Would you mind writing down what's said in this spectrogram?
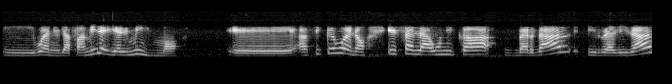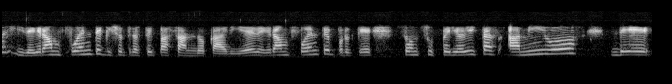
y bueno, y la familia y él mismo. Eh, así que bueno, esa es la única verdad y realidad y de gran fuente que yo te lo estoy pasando, Cari, ¿eh? de gran fuente porque son sus periodistas amigos de,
